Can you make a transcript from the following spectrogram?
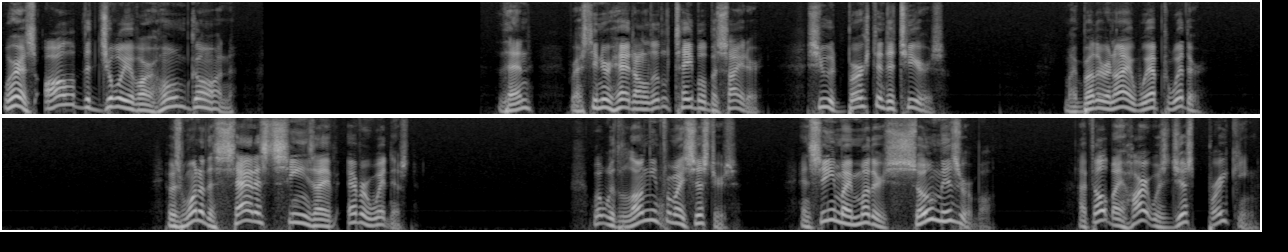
where has all of the joy of our home gone? Then, resting her head on a little table beside her, she would burst into tears. My brother and I wept with her. It was one of the saddest scenes I have ever witnessed. What with longing for my sisters and seeing my mother so miserable, I felt my heart was just breaking.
